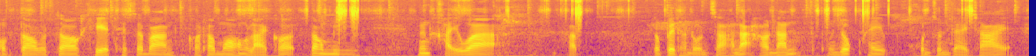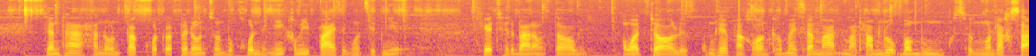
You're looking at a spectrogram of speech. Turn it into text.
อบตอบจเขตเทศบาลกทมทั้งหลายก็ต้องมีเงื่อนไขว่าครับต้องเป็นถนนสาธารณะเท่านั้นต้องยกให้คนส่วนใหญ่ใช้ฉะนั้นถ้าถนนปรากฏว่าเป็นถนนส่วนบุคคลอย่างนี้เขามีป้ายถึงวนสิทธิ์นี้เขตเทศบาลอบตอบจหรือกรุงเทพมหานครก็ไม่สามารถมาทำนุบำรุงสงวนรักษา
